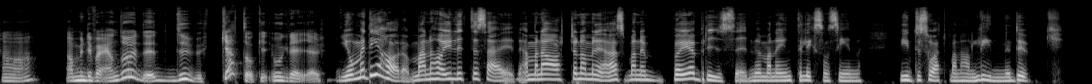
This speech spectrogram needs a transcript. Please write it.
Ja. Ja, men det var ändå d- dukat och, och grejer. Jo, men det har de. Man har ju lite så här, när man är 18, och man, är- alltså man börjar bry sig, men man är inte liksom sin, det är inte så att man har en linneduk.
